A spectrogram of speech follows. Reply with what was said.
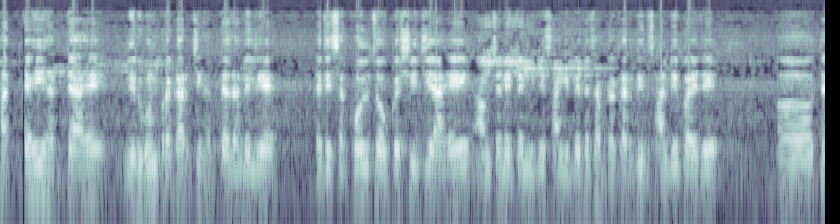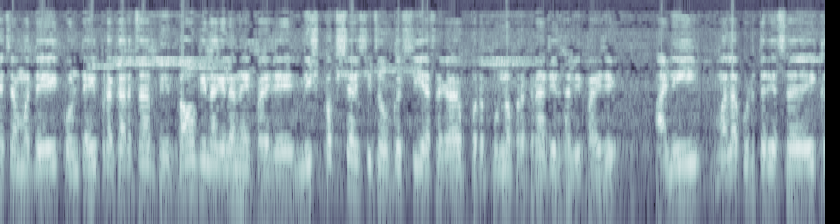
हत्या ही हत्या आहे. निर्गुण प्रकारची हत्या झालेली आहे. त्याची सखोल चौकशी जी आहे आमच्या नेत्यांनी जी सांगितली तशा प्रकारची झाली पाहिजे. त्याच्यामध्ये कोणत्याही प्रकारचा भेदभाव केला गेला नाही पाहिजे. निष्पक्ष अशी चौकशी या सगळ्या पूर्ण प्रकरणाची झाली पाहिजे. आणि मला कुठेतरी असं एक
